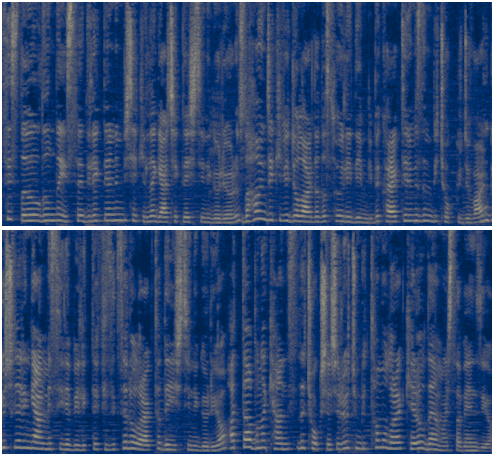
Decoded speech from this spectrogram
Sis dağıldığında ise dileklerinin bir şekilde gerçekleştiğini görüyoruz. Daha önceki videolarda da söylediğim gibi karakterimizin birçok gücü var. Bu güçlerin gelmesiyle birlikte fiziksel olarak da değiştiğini görüyor. Hatta buna kendisi de çok şaşırıyor çünkü tam olarak Carol Danvers'a benziyor.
